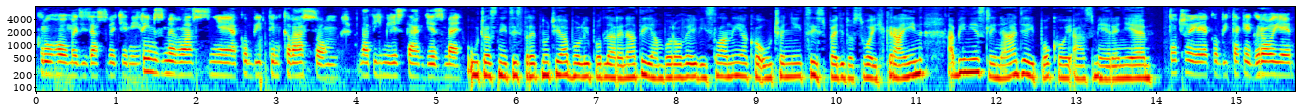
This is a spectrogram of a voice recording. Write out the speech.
kruhov medzi zasvetených. Tým sme vlastne akoby tým kvasom na tých miestach, kde sme. Účastníci stretnutia boli podľa Renaty Jamborovej vyslaní ako účeníci späť do svojich krajín, aby niesli nádej, pokoj a zmierenie to, čo je akoby také groje,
